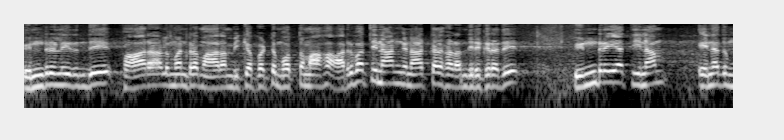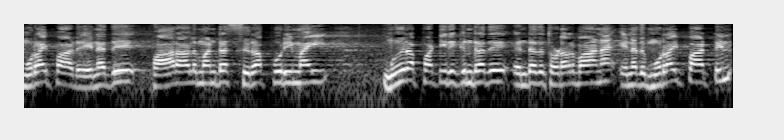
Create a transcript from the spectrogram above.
இன்றிலிருந்து பாராளுமன்றம் ஆரம்பிக்கப்பட்டு மொத்தமாக அறுபத்தி நான்கு நாட்கள் கடந்திருக்கிறது. இன்றைய தினம் எனது முறைப்பாடு எனது பாராளுமன்ற சிறப்புரிமை மீறப்பட்டிருக்கின்றது என்றது தொடர்பான எனது முறைப்பாட்டின்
